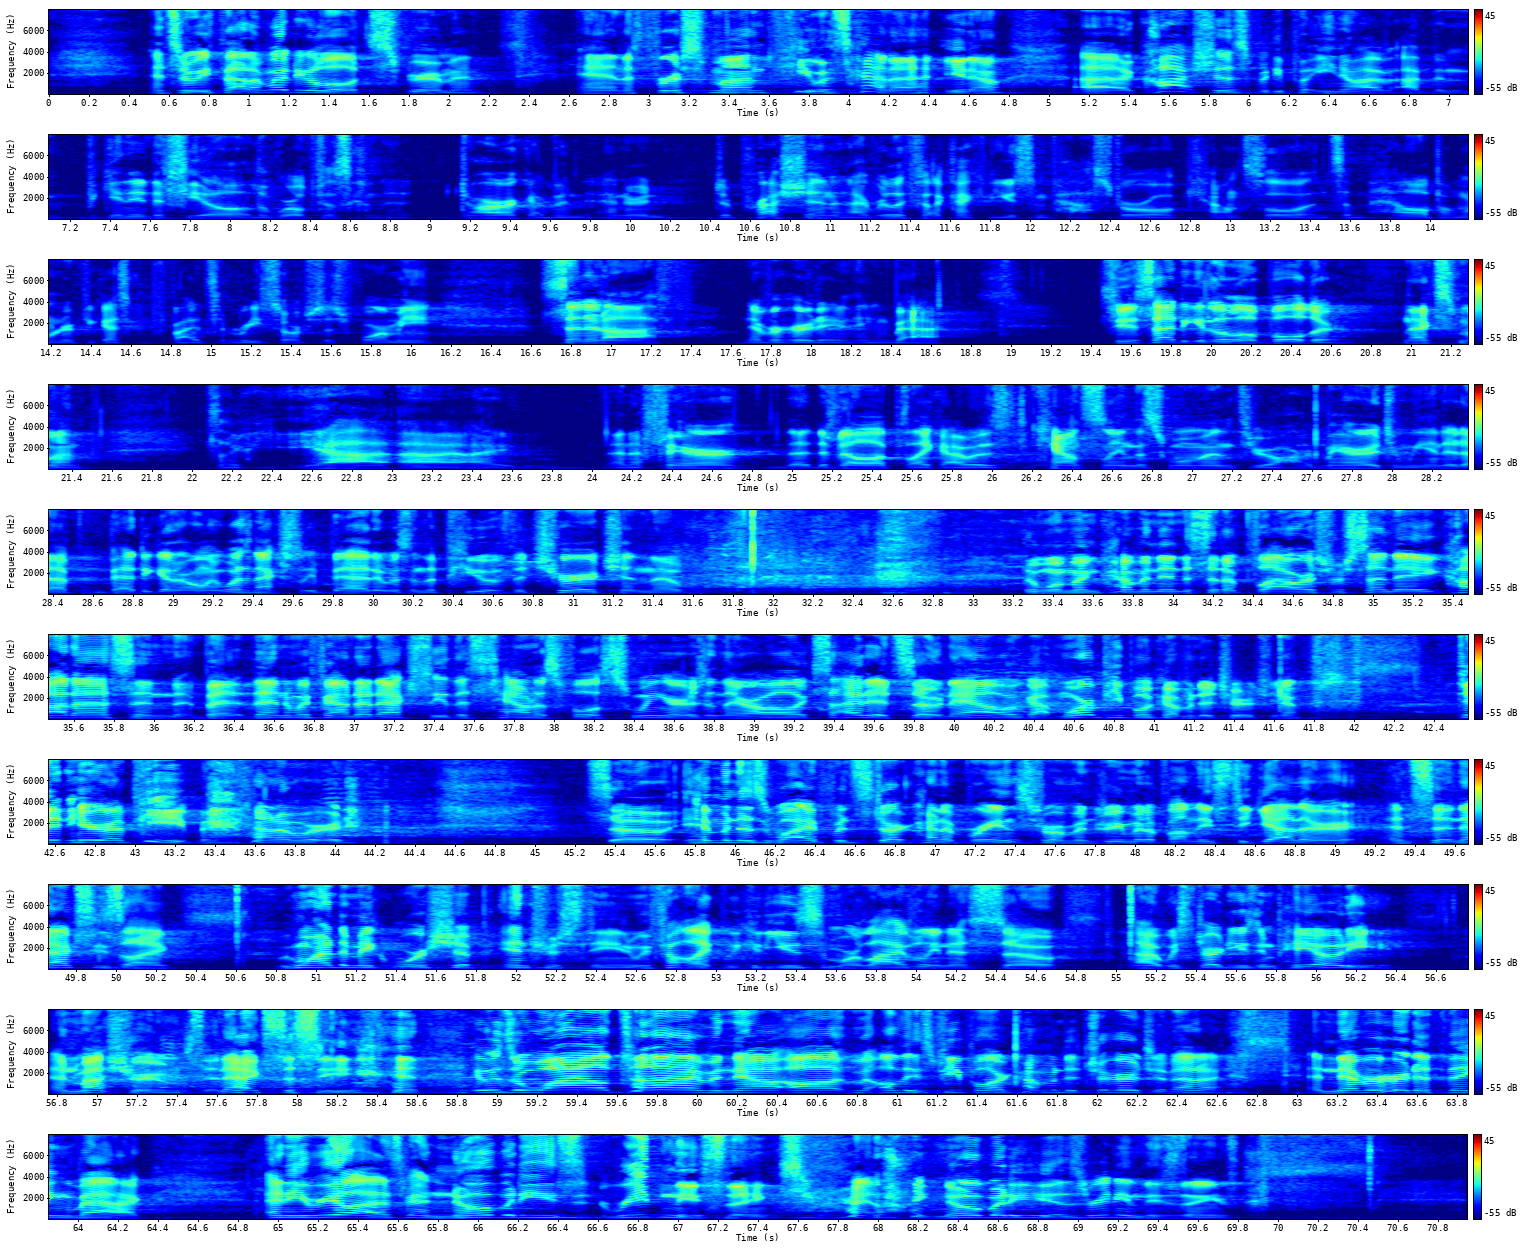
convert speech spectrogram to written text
And so he thought, I'm going to do a little experiment. And the first month, he was kind of, you know, uh, cautious, but he put, you know, I've, I've been beginning to feel the world feels kind of dark. I've been entering depression, and I really feel like I could use some pastoral counsel and some help. I wonder if you guys could provide some resources for me. Sent it off, never heard anything back. So he decided to get a little bolder next month. It's like, yeah, uh, I, an affair that developed. Like I was counseling this woman through a hard marriage, and we ended up in bed together. Only it wasn't actually bed; it was in the pew of the church, and the the woman coming in to set up flowers for Sunday caught us, and but then we found out actually this town is full of swingers, and they're all excited. So now we've got more people coming to church. You know, didn't hear a peep, not a word. So him and his wife would start kind of brainstorming, dreaming up on these together. And so next he's like, we wanted to make worship interesting. We felt like we could use some more liveliness, so uh, we started using peyote and mushrooms and ecstasy. It was a wild time, and now all, all these people are coming to church, and I, and never heard a thing back. And he realized, man, nobody's reading these things, right? Like nobody is reading these things.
